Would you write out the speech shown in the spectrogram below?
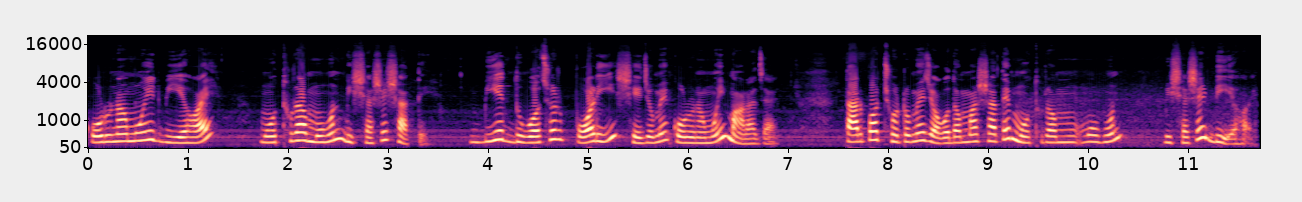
করুণাময়ীর বিয়ে হয় মথুরা মোহন বিশ্বাসের সাথে। বিয়ের দু বছর পরই সেজ মেয়ে করুণাময়ী মারা যায়। তারপর ছোট মেয়ে জগদম্মার সাথে মথুরা মোহন বিশ্বাসের বিয়ে হয়।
